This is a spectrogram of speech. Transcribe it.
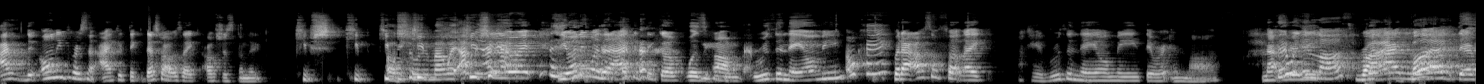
I the only person I could think. That's why I was like, I was just gonna keep keep keep oh, keep, keep, my way. I mean, I got- your way. The only one that I could think of was um Ruth and Naomi. Okay. But I also felt like, okay, Ruth and Naomi, they were in laws. Not They really, were in laws, But I right? love their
